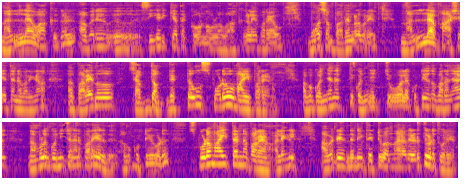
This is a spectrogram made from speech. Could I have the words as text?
നല്ല വാക്കുകൾ അവർ സ്വീകരിക്കത്തക്കവണ്ണമുള്ള വാക്കുകളെ പറയാവൂ. മോശം പദങ്ങൾ പറയും. നല്ല ഭാഷയെ തന്നെ പറയണം. അത് പറയുന്നത് ശബ്ദം വ്യക്തവും സ്ഫുടവുമായി പറയണം. അപ്പോൾ കൊഞ്ഞനെ കൊഞ്ഞിച്ചു പോലെ കുട്ടി പറഞ്ഞാൽ നമ്മളും കൊഞ്ഞിച്ചങ്ങനെ പറയരുത്. അപ്പോൾ കുട്ടിയോട് സ്ഫുടമായി തന്നെ പറയണം. അല്ലെങ്കിൽ അവരുടെ എന്തെങ്കിലും തെറ്റ് വന്നാൽ അത് എടുത്തു എടുത്ത് പറയാം.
